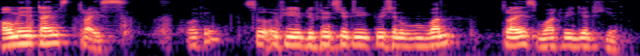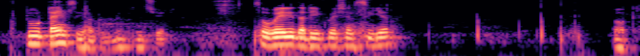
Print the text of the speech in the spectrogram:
how many times? Thrice. Okay? So if you differentiate equation 1 thrice what we get here? Two times you have to differentiate. So where is that equation see here. Okay.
